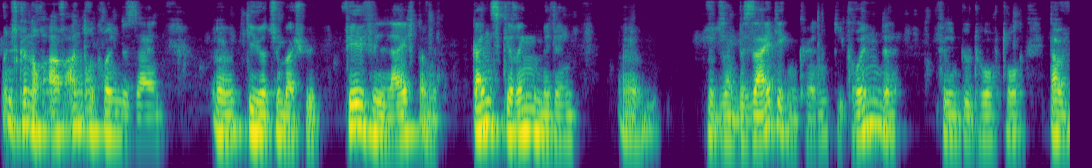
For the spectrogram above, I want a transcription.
Und es können auch andere Gründe sein, äh, die wir zum Beispiel viel, viel leichter mit ganz geringen Mitteln äh, sozusagen beseitigen können. Die Gründe für den Bluthochdruck. Da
